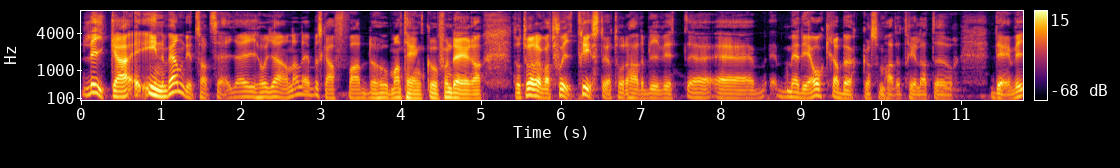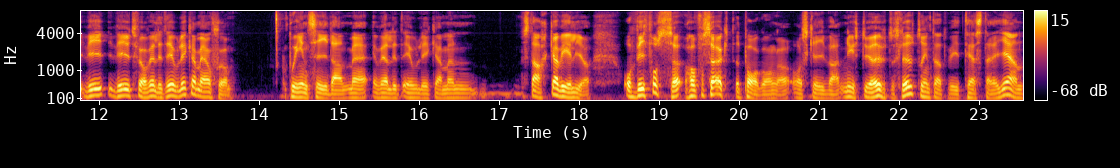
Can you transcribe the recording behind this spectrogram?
lika invändigt så att säga i hur hjärnan är beskaffad och hur man tänker och funderar. Då tror jag det hade varit skittrist och jag tror det hade blivit eh, eh, mediokra böcker som hade trillat ur det. Vi, vi, vi är ju två väldigt olika människor på insidan med väldigt olika men starka viljor. Och vi försö har försökt ett par gånger att skriva nytt och jag utesluter inte att vi testar igen.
